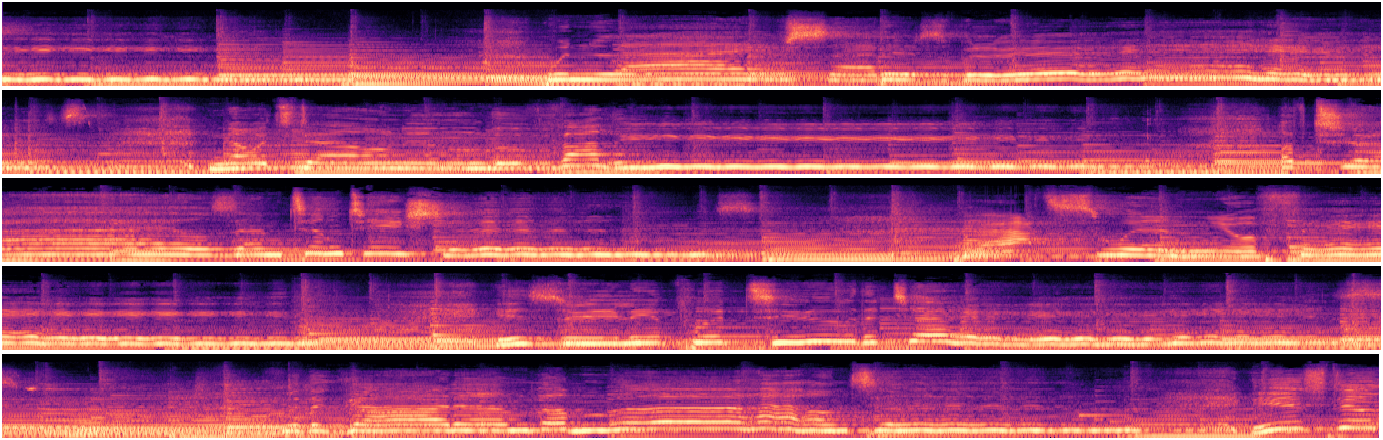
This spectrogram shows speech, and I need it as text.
easy when life's at its best. Now it's down in the valley of trials and temptations. That's when your faith is really put to the test. With the God mountain is still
